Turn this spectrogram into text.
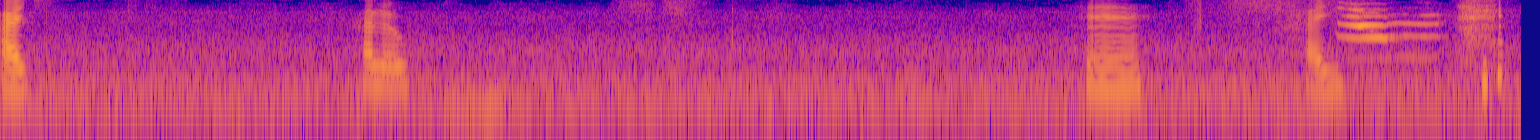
Hi. Hello. Hmm. Hi.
